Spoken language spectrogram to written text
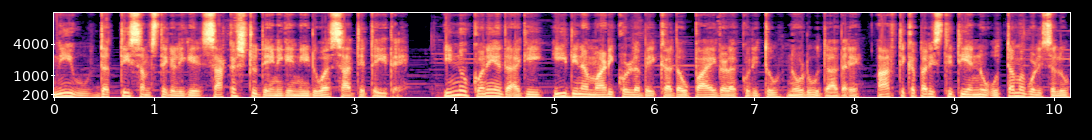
ನೀವು ದತ್ತಿ ಸಂಸ್ಥೆಗಳಿಗೆ ಸಾಕಷ್ಟು ದೇಣಿಗೆ ನೀಡುವ ಸಾಧ್ಯತೆ ಇದೆ ಇನ್ನು ಕೊನೆಯದಾಗಿ, ಈ ದಿನ ಮಾಡಿಕೊಳ್ಳಬೇಕಾದ ಉಪಾಯಗಳ ಕುರಿತು ನೋಡುವುದಾದರೆ, ಆರ್ಥಿಕ ಪರಿಸ್ಥಿತಿಯನ್ನು ಉತ್ತಮಗೊಳಿಸಲು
